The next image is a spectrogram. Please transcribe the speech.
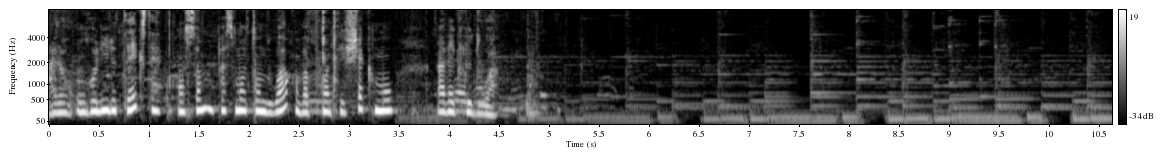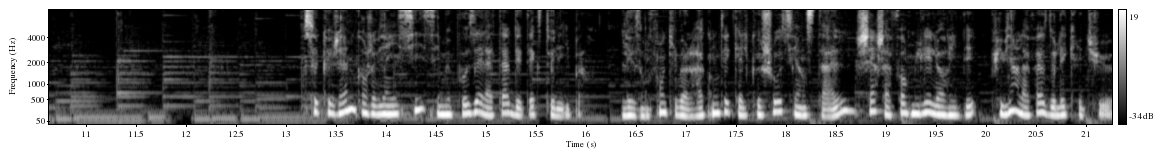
Alors on relit le texte ensemble. Passe-moi ton doigt. On va pointer chaque mot avec le doigt. Ce que j'aime quand je viens ici, c'est me poser à la table des textes libres. Les enfants qui veulent raconter quelque chose s'y installent, cherchent à formuler leur idée, puis vient la phase de l'écriture.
